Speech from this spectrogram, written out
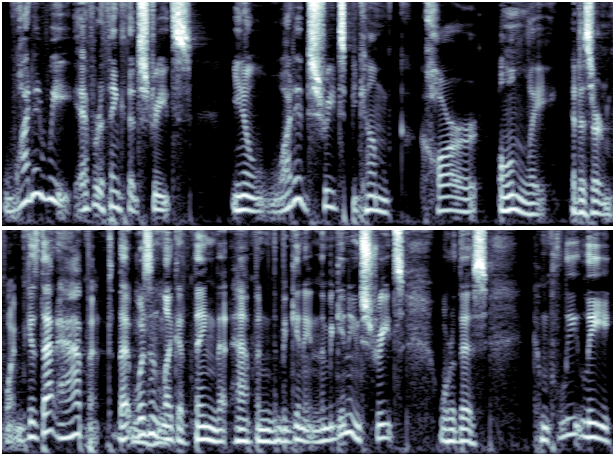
why did we ever think that streets you know why did streets become car only at a certain point? Because that happened. That wasn't mm-hmm. like a thing that happened in the beginning. In the beginning streets were this completely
